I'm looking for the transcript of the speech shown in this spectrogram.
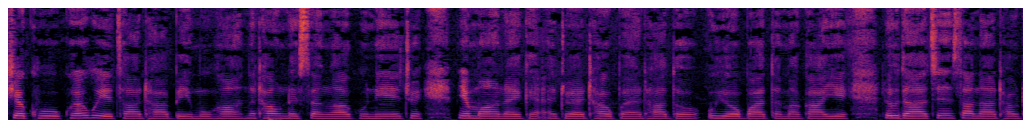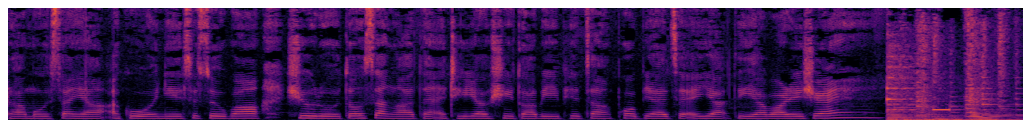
ယခုခွဲဝေချထားပေးမှုဟာ2025ခုနှစ်အတွင်းမြန်မာနိုင်ငံအတွက်ထောက်ပံ့ထားသောဥရောပသမဂ္ဂရဲ့လူသားချင်းစာနာထောက်ထားမှုဆိုင်ရာအကူအညီစုစုပေါင်းယူရို35တန်အထိရောက်ရှိသွားပြီဖြစ်ကြောင်းဖော်ပြချက်အရသိရပါတယ်ရှင်။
